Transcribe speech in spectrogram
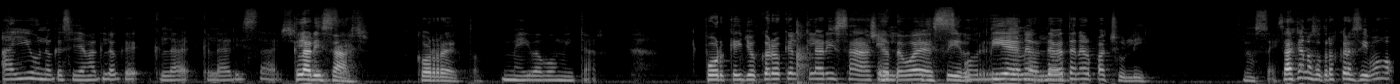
hay uno que se llama, creo que, Cla- Clarisage. Clarisage, correcto. Me iba a vomitar. Porque yo creo que el Clarisage, ya te voy a decir, tiene, debe tener pachulí. No sé. ¿Sabes que nosotros crecimos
